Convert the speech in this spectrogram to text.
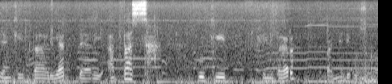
yang kita lihat dari atas Bukit Pinter tepatnya di posko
